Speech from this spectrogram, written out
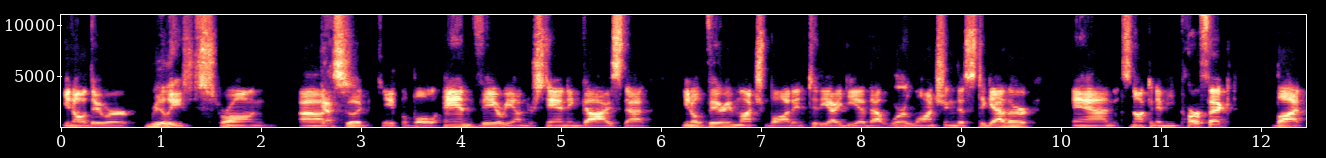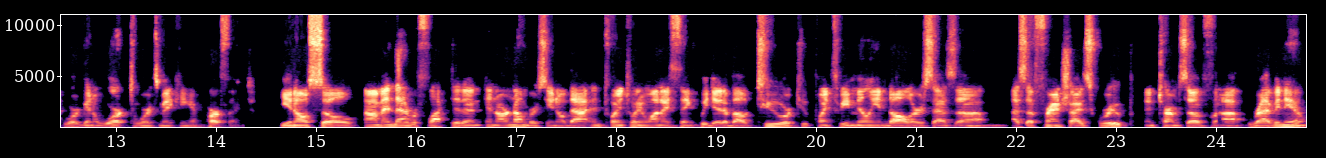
you know, they were really strong, uh, yes. good, capable, and very understanding guys that you know, very much bought into the idea that we're launching this together and it's not going to be perfect, but we're going to work towards making it perfect. You know, so um, and that reflected in, in our numbers. You know, that in 2021, I think we did about two or 2.3 million dollars as a as a franchise group in terms of uh, revenue,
